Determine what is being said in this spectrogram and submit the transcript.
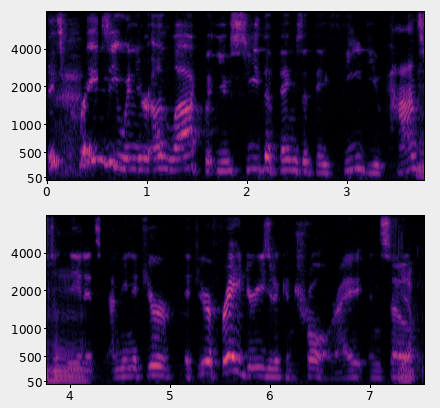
it's crazy when you're unlocked, but you see the things that they feed you constantly. Mhm. And it's, I mean, if you're if you're afraid, you're easy to control, right? And so Yep.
